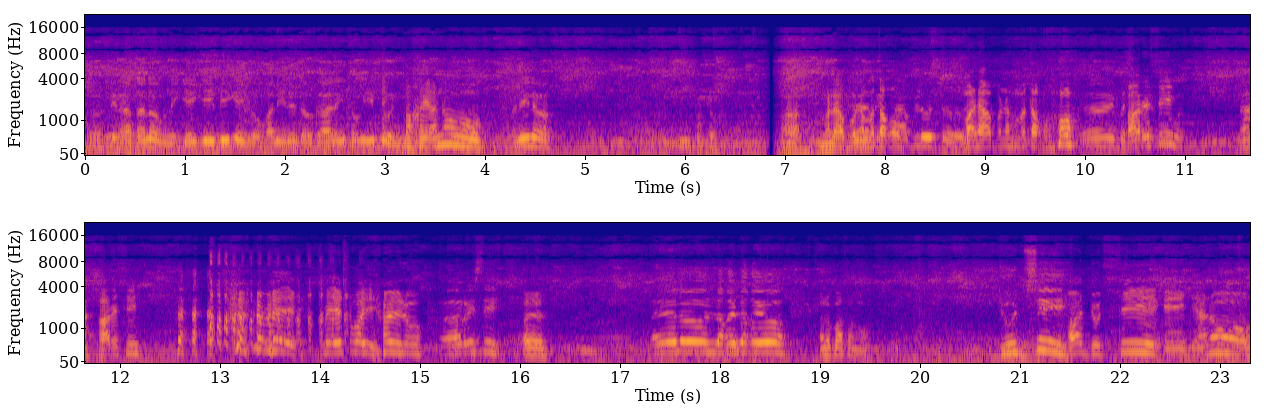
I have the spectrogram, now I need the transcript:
So, tinatanong ni JJBK kung kanino daw galing tong ibon. Okay, ano? Kanino? Ano ba to? Ah, malabo na mata ko. Malabo na mata ko. Ay, basta Piracy. mo- Ha? Harisi. may, may SY. Ayun o. Piracy. Ayun. Ay, ano, laki-laki oh. Ano basa mo? Judsi. Ah, Jutsi. Kay ano.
